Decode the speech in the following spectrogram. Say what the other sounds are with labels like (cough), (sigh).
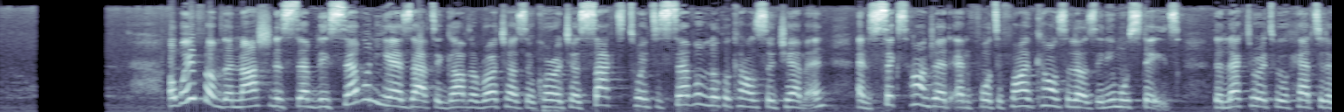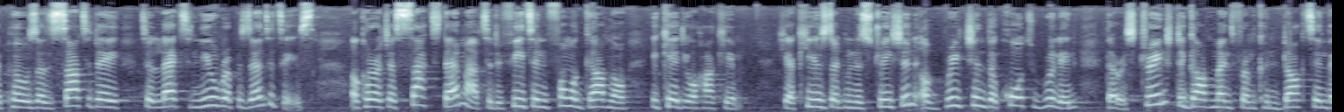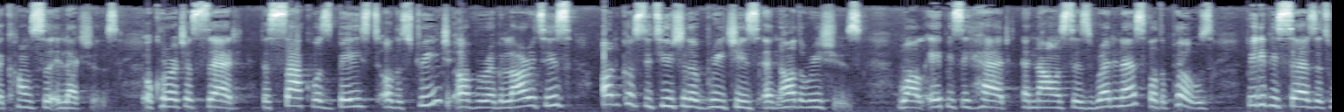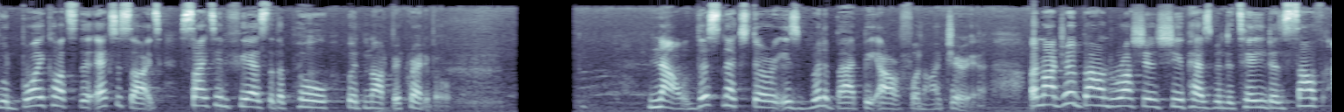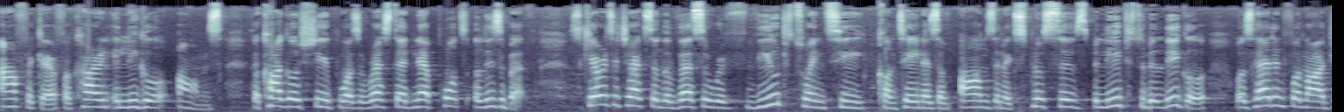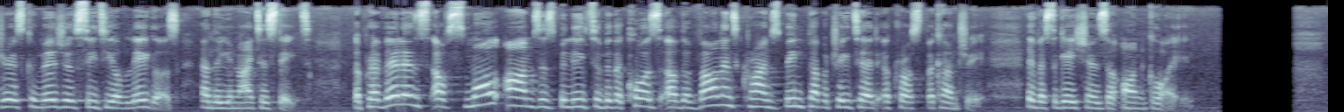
Away from the National Assembly, seven years after Governor Rochas Okorocha sacked 27 local council chairmen and 645 councillors in Imo State, the electorate will head to the polls on Saturday to elect new representatives. Okorocha sacked them after defeating former Governor Ikedi Ohakim. He accused the administration of breaching the court ruling that restrained the government from conducting the council elections. Okorocha said the sack was based on the string of irregularities, unconstitutional breaches and other issues. While APC had announced its readiness for the polls, PDP says it would boycott the exercise, citing fears that the poll would not be credible. Now, this next story is really bad PR for Nigeria. A Nigeria-bound Russian ship has been detained in South Africa for carrying illegal arms. The cargo ship was arrested near Port Elizabeth. Security checks on the vessel reviewed 20 containers of arms and explosives believed to be legal was heading for Nigeria's commercial city of Lagos and the United States. The prevalence of small arms is believed to be the cause of the violent crimes being perpetrated across the country. Investigations are ongoing.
